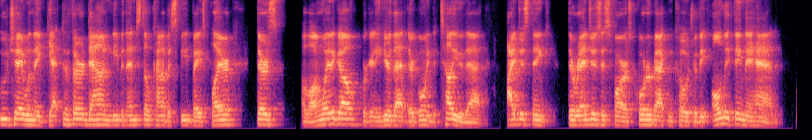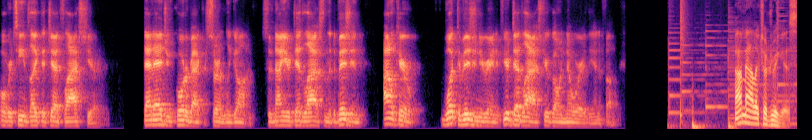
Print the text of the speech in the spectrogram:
Uche, when they get to third down, and even then still kind of a speed-based player, there's a long way to go. We're going to hear that. They're going to tell you that. I just think their edges as far as quarterback and coach were the only thing they had over teams like the Jets last year. That edge and quarterback are certainly gone. So now you're dead last in the division. I don't care what division you're in. If you're dead last, you're going nowhere in the NFL. I'm Alex Rodriguez.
